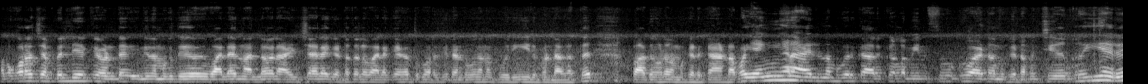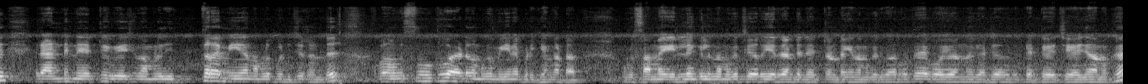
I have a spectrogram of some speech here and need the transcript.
അപ്പോൾ കുറേ ചെമ്പല്ലിയൊക്കെ ഉണ്ട്. ഇനി നമുക്ക് വല നല്ലപോലെ അഴിച്ചാലേ കിട്ടത്തുള്ളൂ. വലക്കകത്ത് കുറച്ച് രണ്ട് മൂന്നെണ്ണം കുരുങ്ങി ഇരിപ്പുണ്ട് അകത്ത്. അപ്പോൾ അതും കൂടെ നമുക്ക് എടുക്കാനുണ്ട്. അപ്പോൾ എങ്ങനെ ആയാലും നമുക്കൊരു കറിക്കുള്ള മീൻ സുഖമായിട്ട് നമുക്ക് കിട്ടും. അപ്പോൾ ചെറിയൊരു രണ്ട് നെറ്റ് ഉപയോഗിച്ച് നമ്മൾ ഇത്ര മീനെ നമ്മൾ പിടിച്ചിട്ടുണ്ട്. അപ്പോൾ നമുക്ക് സുഖമായിട്ട് നമുക്ക് മീനെ പിടിക്കാൻ കണ്ടോ നമുക്ക് സമയം ഇല്ലെങ്കിലും നമുക്ക് ചെറിയ രണ്ട് നെറ്റ് ഉണ്ടെങ്കിൽ നമുക്ക് വെറുതെ പോയി ഒന്ന് കെട്ടി കെട്ടി വെച്ച് കഴിഞ്ഞാൽ നമുക്ക്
